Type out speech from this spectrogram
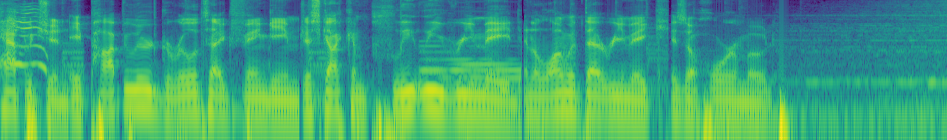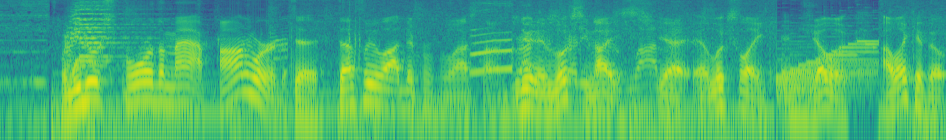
Capuchin, a popular Gorilla Tag fan game, just got completely remade, and along with that remake is a horror mode. We need to explore the map. Onward. Okay, definitely a lot different from last time. Dude, it looks nice. Yeah, it looks like angelic. I like it though.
